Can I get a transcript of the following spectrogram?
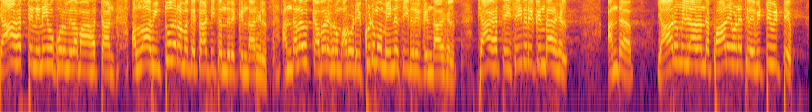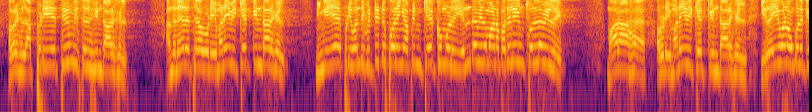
தியாகத்தை நினைவு கூறும் விதமாகத்தான் அல்லாஹின் தூதர் நமக்கு காட்டி தந்திருக்கின்றார்கள். அந்த அளவுக்கு அவர்களும் அவருடைய குடும்பம் என்ன செய்திருக்கின்றார்கள்? தியாகத்தை செய்திருக்கின்றார்கள். அந்த யாரும் இல்லாத அந்த பாலைவனத்தில் விட்டுவிட்டு அவர்கள் அப்படியே திரும்பி செல்கின்றார்கள். அந்த நேரத்தில் அவருடைய மனைவி கேட்கின்றார்கள் நீங்க ஏன் இப்படி வந்து விட்டுட்டு போறீங்க அப்படின்னு கேட்கும் பொழுது எந்த விதமான பதிலையும் சொல்லவில்லை. மாறாக அவருடைய மனைவி கேட்கின்றார்கள் இறைவன் உங்களுக்கு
